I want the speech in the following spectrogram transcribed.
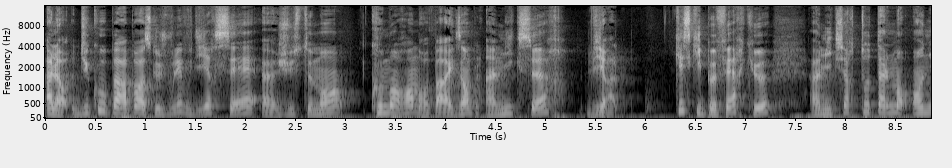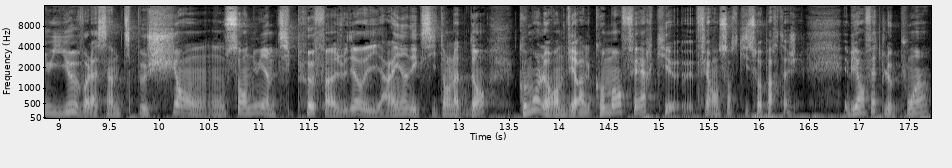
alors, du coup, par rapport à ce que je voulais vous dire, c'est justement comment rendre, par exemple, un mixeur viral. Qu'est-ce qui peut faire que un mixeur totalement ennuyeux, voilà, c'est un petit peu chiant, on, s'ennuie un petit peu, enfin je veux dire, il n'y a rien d'excitant là-dedans. Comment le rendre viral? Comment faire, faire en sorte qu'il soit partagé? Eh bien en fait le point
